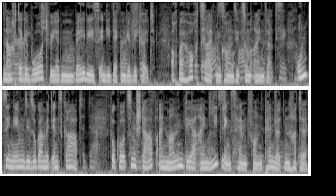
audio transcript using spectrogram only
Nach der Geburt werden Babys in die Decken gewickelt. Auch bei Hochzeiten kommen sie zum Einsatz. Und sie nehmen sie sogar mit ins Grab. Vor kurzem starb ein Mann, der ein Lieblingshemd von Pendleton hatte.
